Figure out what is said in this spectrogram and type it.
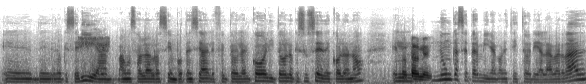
Eh, de lo que sería, vamos a hablarlo así, en potencial efecto del alcohol y todo lo que sucede, Colo, ¿no? Totalmente. Nunca se termina con esta historia, la verdad,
